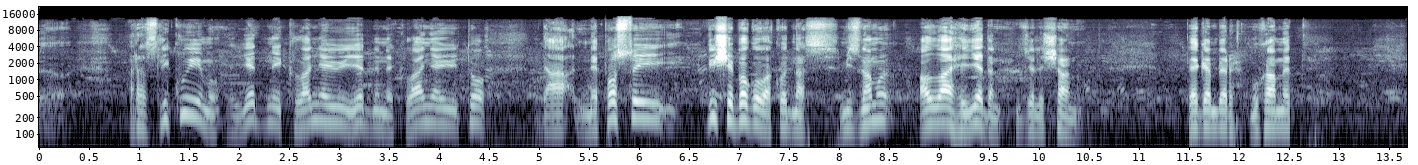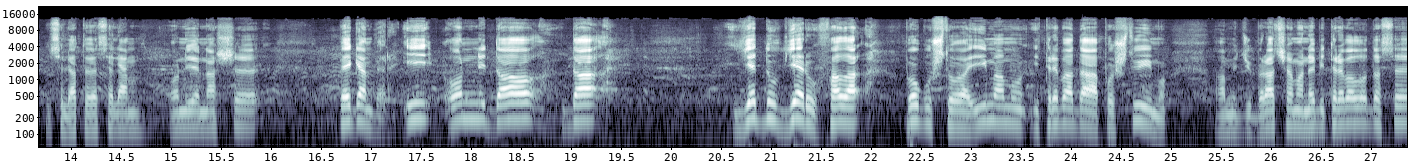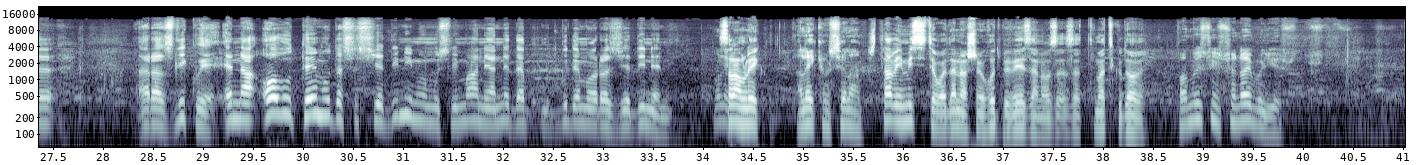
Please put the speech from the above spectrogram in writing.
razlikujemo? Jedne klanjaju, jedne ne klanjaju i to da ne postoji više bogova kod nas. Mi znamo Allah je jedan, Đelešanu. Pegamber Muhammed, salatu veselam, on je naš e, pegamber i on je dao da jednu vjeru, hvala Bogu što imamo i treba da poštujemo, a među braćama ne bi trebalo da se razlikuje. E na ovu temu da se sjedinimo muslimani, a ne da budemo razjedineni. Salam alaikum. Aleikum selam. Šta vi mislite o današnjoj hudbi vezano za, za tematiku dove? Pa mislim su najbolje.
